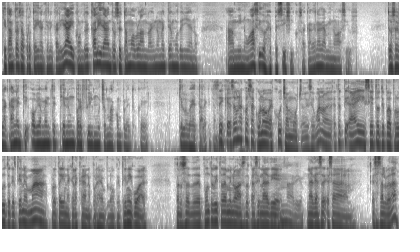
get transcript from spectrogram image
qué tanto esa proteína tiene calidad. Y cuando es calidad, entonces estamos hablando, ahí nos metemos de lleno a aminoácidos específicos, a cadenas de aminoácidos. Entonces la carne obviamente tiene un perfil mucho más completo que, que los vegetales que tenemos. Sí, que esa es una cosa que uno escucha mucho. Dice, bueno, este hay cierto tipo de producto que tiene más proteína que la carne, por ejemplo, que tiene igual. Pero o sea, desde el punto de vista de aminoácidos, casi nadie, Nadie. nadie hace esa, esa salvedad.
